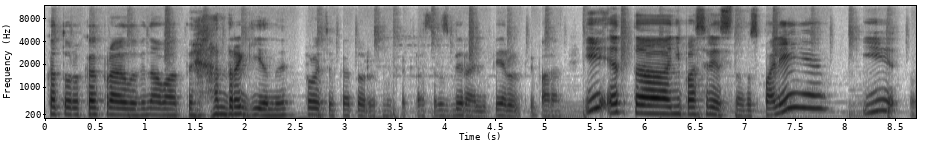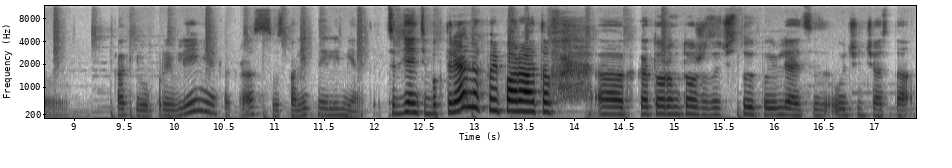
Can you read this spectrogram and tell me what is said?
в которых, как правило, виноваты андрогены, против которых мы как раз разбирали первый препарат. И это непосредственно воспаление и э, как его проявление, как раз воспалительные элементы. Среди антибактериальных препаратов, э, к которым тоже зачастую появляется очень часто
